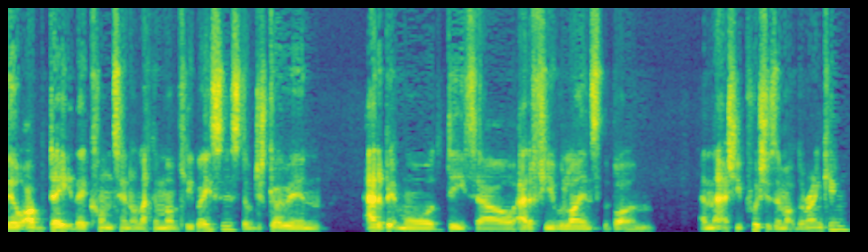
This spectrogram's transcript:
they'll update their content on like a monthly basis. They'll just go in, add a bit more detail, add a few lines to the bottom, and that actually pushes them up the ranking.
